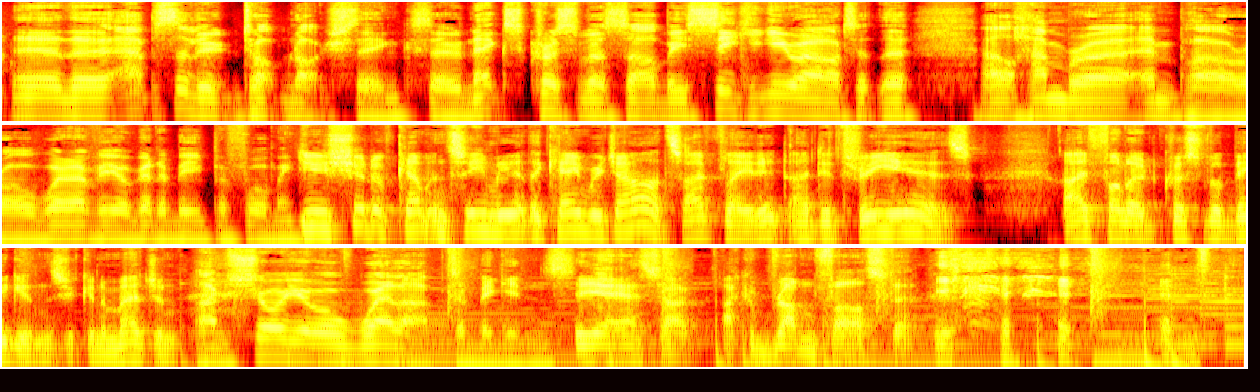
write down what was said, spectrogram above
uh, the absolute top notch thing. So next Christmas, I'll be seeking you out at the Alhambra Empire or wherever you're going to be performing. You should have come and seen me at the Cambridge Arts. I played it. I did three years. I followed Christopher Biggins, you can imagine. I'm sure you were well up to Biggins. Yes, I, I could run faster.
